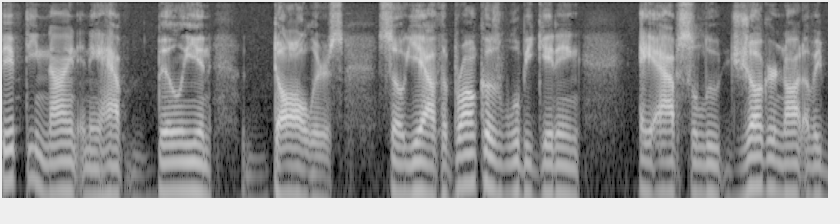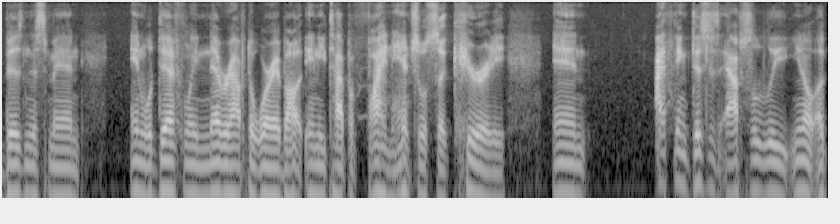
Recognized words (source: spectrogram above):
fifty-nine and a half billion dollars. So yeah, the Broncos will be getting a absolute juggernaut of a businessman and will definitely never have to worry about any type of financial security. And I think this is absolutely, you know, a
